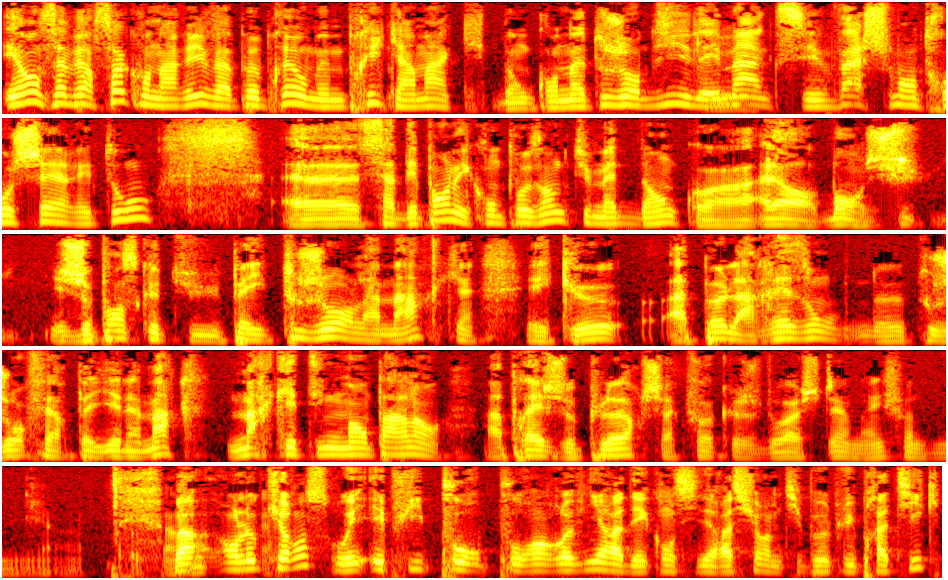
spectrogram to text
et on s'aperçoit qu'on arrive à peu près au même prix qu'un Mac donc on a toujours dit les Mm. Macs c'est vachement trop cher et tout euh, ça dépend les composants que tu mets dedans, quoi. Alors bon, je, je pense que tu payes toujours la marque et que Apple a raison de toujours faire payer la marque, marketingment parlant. Après, je pleure chaque fois que je dois acheter un iPhone. Bah, autre- en l'occurrence, oui. Et puis pour pour en revenir à des considérations un petit peu plus pratiques,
